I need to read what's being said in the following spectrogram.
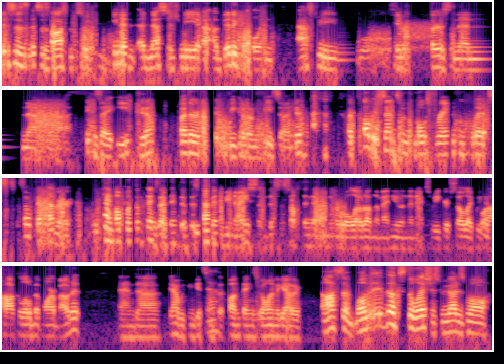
this is this is awesome. So had messaged me a, a bit ago and asked me what favorite colors and then uh, things I eat. Yeah. Whether or not it would be good on pizza. Yeah. I probably sent him the most random list okay. ever. We came up with some things. I think that this is going to be nice, and this is something that I'm going to roll out on the menu in the next week or so. Like we Wow. can talk a little bit more about it, and uh, yeah, we can get some fun things going together. Awesome. Well, it looks delicious. We might as well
